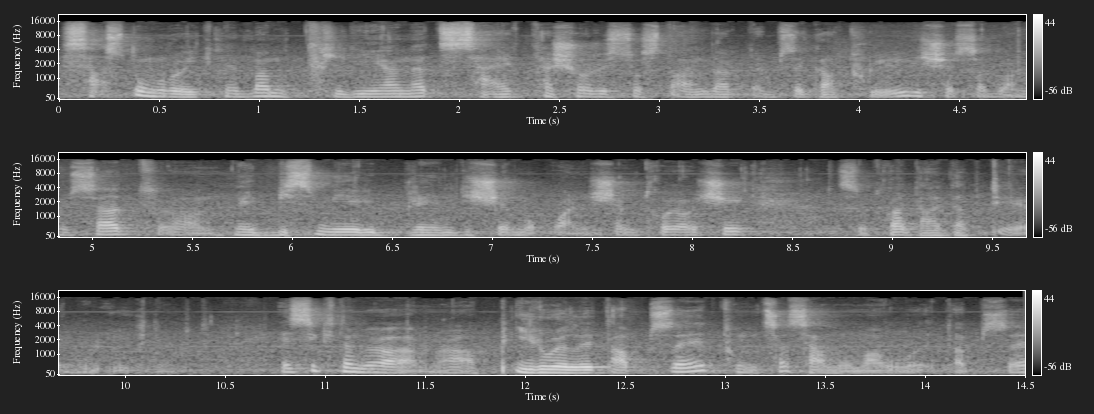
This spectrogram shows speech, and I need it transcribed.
სასტუმრო იქნება მთლიანად საერთაშორისო სტანდარტებზე გათვლილი შესაბამისად ნებისმიერი ბრენდის შემოყვანის შემთხვევაში ასე ვთქვათ, ადაპტირებული იქნებით. ეს იქნება პირველ ეტაპზე, თუმცა სამომავლო ეტაპზე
